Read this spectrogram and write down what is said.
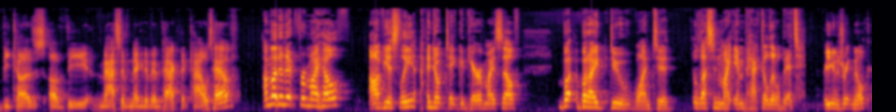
because of the massive negative impact that cows have. I'm not in it for my health. Obviously, I don't take good care of myself, but but I do want to lessen my impact a little bit. Are you gonna drink milk?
